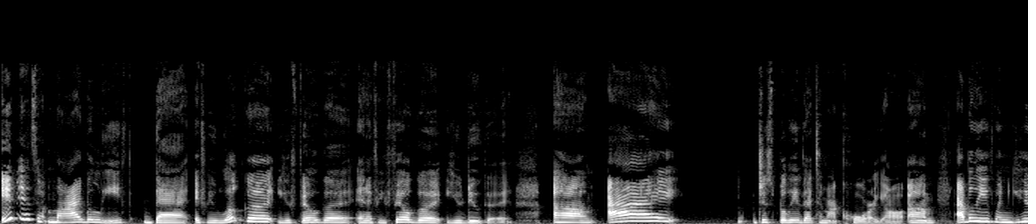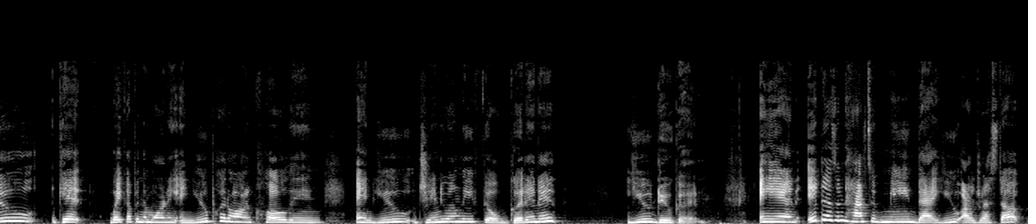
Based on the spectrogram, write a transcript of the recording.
it is my belief that if you look good, you feel good, and if you feel good, you do good. Um, I just believe that to my core, y'all. Um, I believe when you get wake up in the morning and you put on clothing and you genuinely feel good in it, you do good. And it doesn't have to mean that you are dressed up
